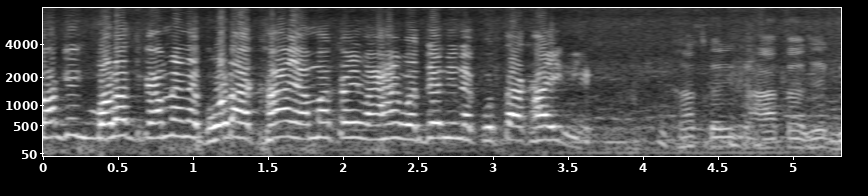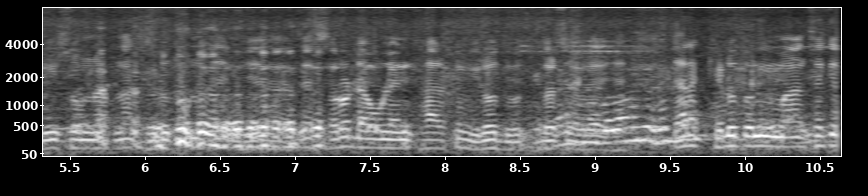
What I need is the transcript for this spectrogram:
બાકી બળદ કામે ને ઘોડા ખાય, આમાં કંઈ વાહે વધે નહીં ને કૂતા ખાય નહીં. ખાસ કરીને આ તો જે ગીર સોમનાથના ખેડૂતોનો જે જે સર્વ થાય વિરોધ દર્શાવે છે. ત્યારે ખેડૂતોની માંગ છે કે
